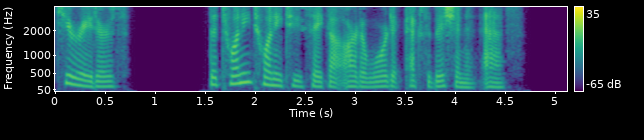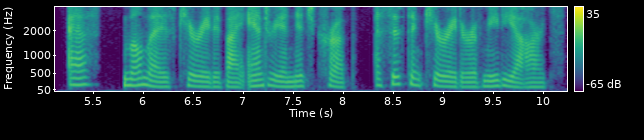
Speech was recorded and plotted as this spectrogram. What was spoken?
Curators. The 2022 SECA Art Award exhibition at S. F. MoMA is curated by Andrea Nitsche-Krupp, Assistant Curator of Media Arts,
